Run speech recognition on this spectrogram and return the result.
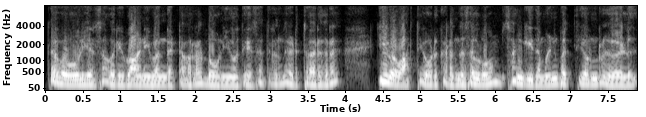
தேவ ஊழியர் சௌரி வாணி வெங்கட் அவர்கள் பவுனியோ தேசத்திலிருந்து எடுத்து வருகிற ஜீவ வார்த்தையோடு கடந்து செல்வோம். சங்கீதம் எண்பத்தி ஒன்று ஏழு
